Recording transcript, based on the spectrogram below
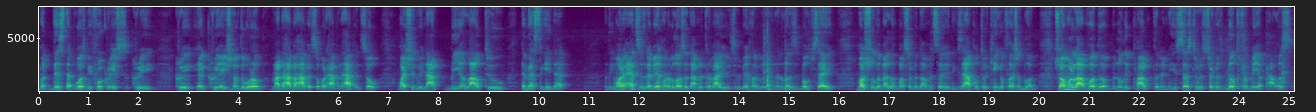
But this that was before creation, cre, cre, creation of the world, so what happened happened. So why should we not be allowed to investigate that? And the Gemara answers Rabbi Yechon, Rabbi Loza, Damar Travayu. So Rabbi Yechon and Rabbi Loza both say Moshul lemelech basar v'dam. It's an example to a king of flesh and blood. Shomer la'avodov benuli palterin. He says to his servants, "Build for me a palace,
